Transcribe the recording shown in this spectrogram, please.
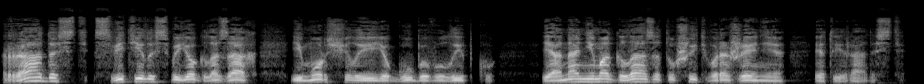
радость светилась в ее глазах и морщила ее губы в улыбку, и она не могла затушить выражение этой радости.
